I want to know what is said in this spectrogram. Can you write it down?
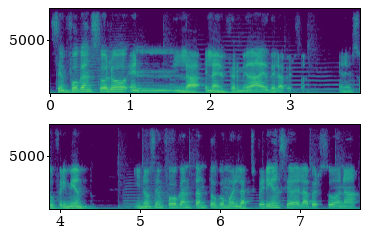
se enfocan solo en, la, en las enfermedades de la persona, en el sufrimiento, y no se enfocan tanto como en la experiencia de la persona,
